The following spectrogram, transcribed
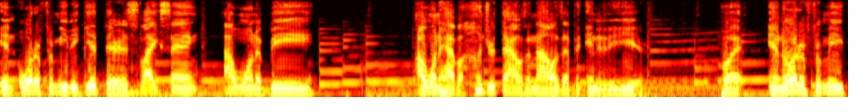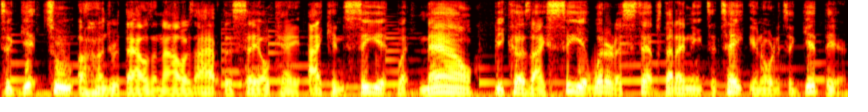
in order for me to get there. It's like saying, I want to be, I want to have a $100,000 at the end of the year. But in order for me to get to a hundred thousand dollars, I have to say, okay, I can see it, but now because I see it, what are the steps that I need to take in order to get there?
